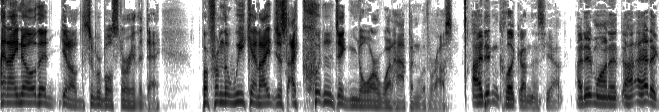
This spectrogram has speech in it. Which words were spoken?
And I know that, you know, the Super Bowl story of the day. But from the weekend, I just I couldn't ignore what happened with Ross. I didn't click on this yet. I didn't want it. I had a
